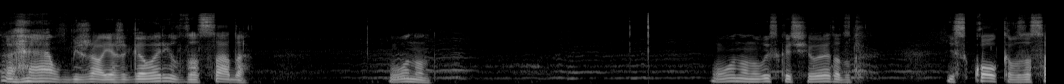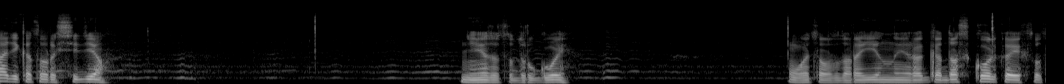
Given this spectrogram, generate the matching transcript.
Ага, убежал, я же говорил, засада. Вон он. Вон он выскочил этот из колка в засаде, который сидел. Нет, это другой. У этого здоровенные рога. Да сколько их тут?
